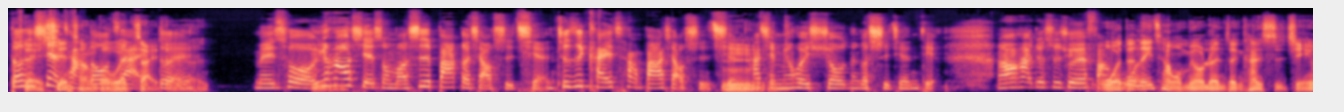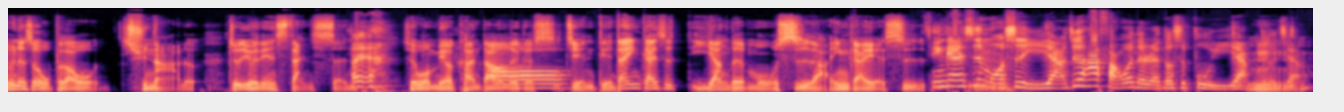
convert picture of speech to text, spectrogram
都是现场都会在，的人。没错，因为他要写什么是八个小时前，嗯、就是开唱八小时前，嗯、他前面会修那个时间点，然后他就是去访问。我的那一场我没有认真看时间，因为那时候我不知道我去哪了，就有点闪神，哎、呀所以我没有看到那个时间点。哦、但应该是一样的模式啊，应该也是，应该是模式一样，嗯、就是他访问的人都是不一样的这样。嗯、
